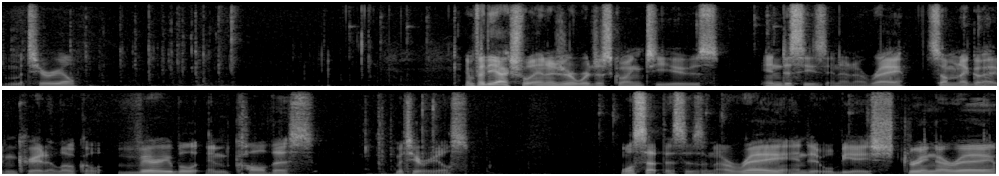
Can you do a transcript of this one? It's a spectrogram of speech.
material. And for the actual integer, we're just going to use indices in an array. So I'm going to go ahead and create a local variable and call this materials. We'll set this as an array and it will be a string array.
